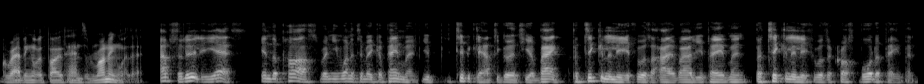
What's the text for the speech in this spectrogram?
grabbing it with both hands and running running with it. Absolutely, yes in the past, when you wanted to make a payment, you typically had to go into your bank, particularly if it was a high value payment, particularly if it was a cross border payment.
